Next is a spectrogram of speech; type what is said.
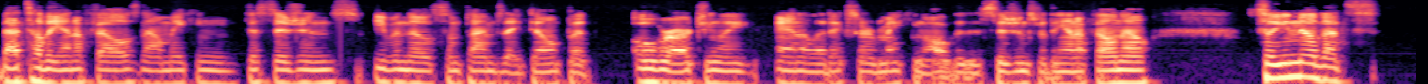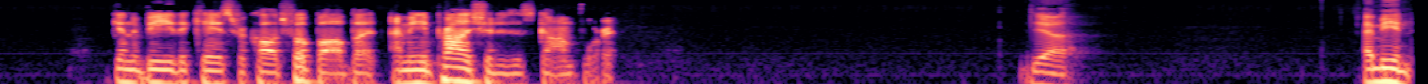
that's how the NFL is now making decisions, even though sometimes they don't. But overarchingly, analytics are making all the decisions for the NFL now. So you know that's going to be the case for college football. But I mean, he probably should have just gone for it. Yeah. I mean,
